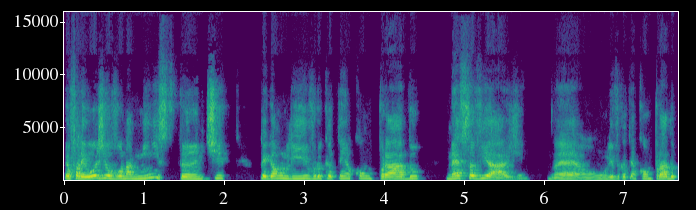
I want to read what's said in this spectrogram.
eu falei, hoje eu vou na minha estante pegar um livro que eu tenha comprado nessa viagem né? Um livro que eu tenho comprado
